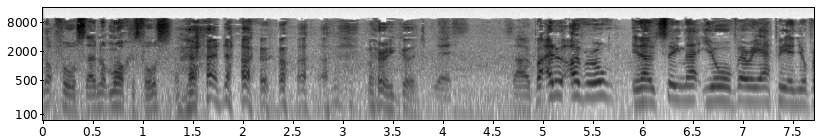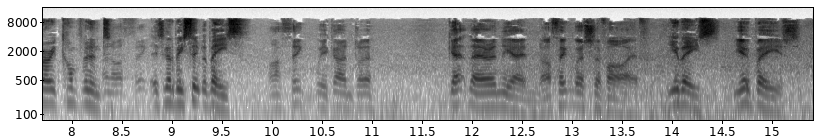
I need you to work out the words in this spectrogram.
Not force though, not Marcus Forss. no. Very good. Yes. So, but overall, you know, seeing that you're very happy and you're very confident. it's going to be Super Bees. I think we're going to get there in the end. I think we'll survive. You bees. You UBs.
